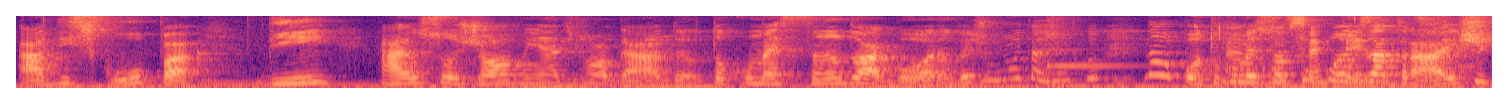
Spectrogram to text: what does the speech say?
a desculpa de ah, eu sou jovem advogado, eu tô começando agora. Eu vejo muita gente. Não, pô, tu ah, começou há cinco certeza. anos atrás.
